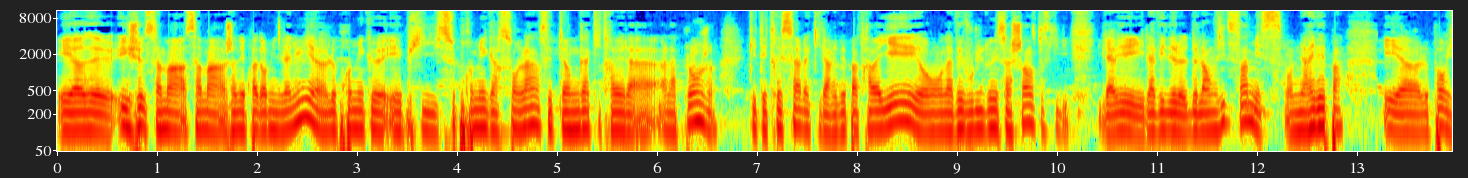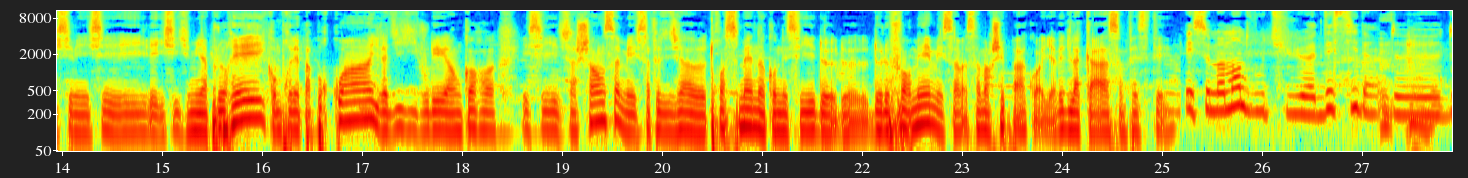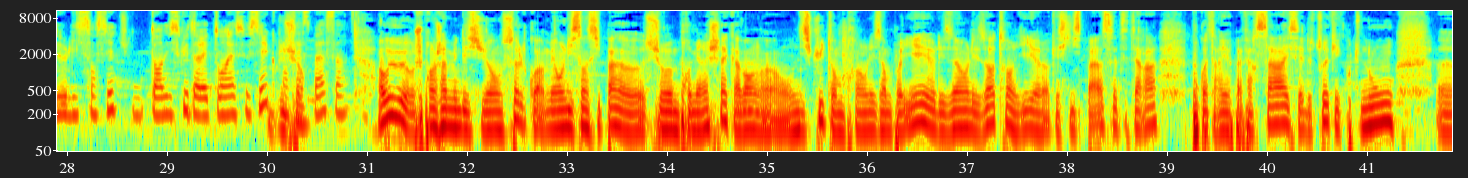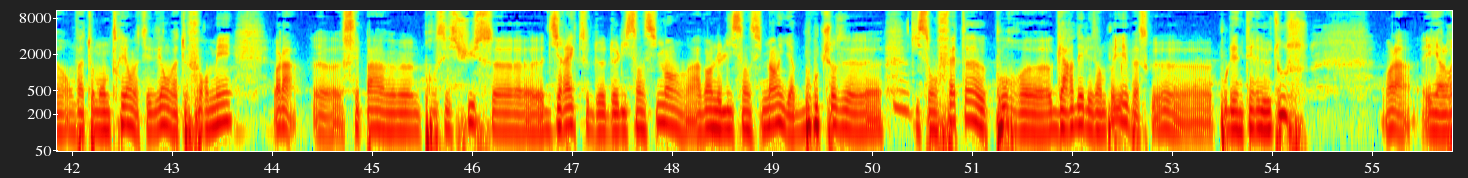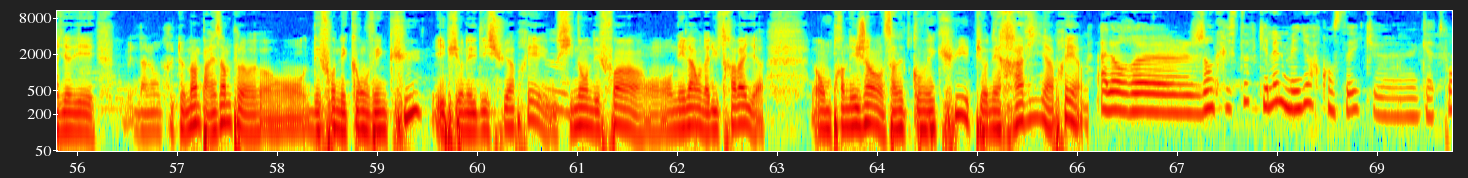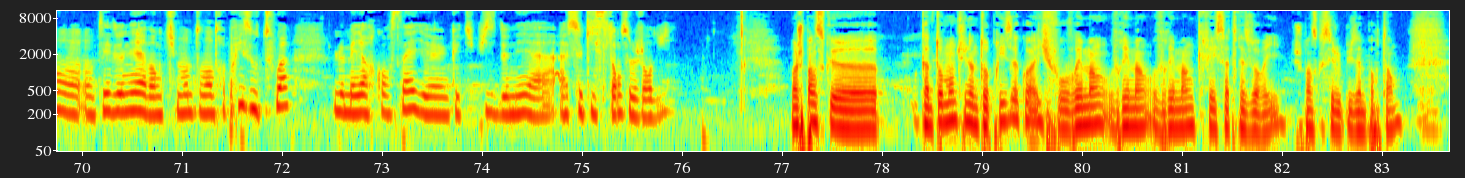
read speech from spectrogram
Et, euh, et je, ça m'a ça m'a j'en ai pas dormi de la nuit. Euh, le premier que et puis ce premier garçon là, c'était un gars qui travaillait à, la plonge, qui était très sale, qui n'arrivait pas à travailler. On avait voulu donner sa chance parce qu'il il avait il avait de, l'envie de ça, mais on n'y arrivait pas. Et euh, le pauvre il s'est s'est il, s'est mis à pleurer. Il comprenait pas pourquoi. Il a dit qu'il voulait encore essayer sa chance, mais ça faisait déjà trois semaines qu'on essayait de, de, de, le former, mais ça ça marchait pas quoi. Il y avait de la casse. En fait c'était. Et ce moment où tu décides de, de licencier, tu t'en discutes avec ton associé Comment ça se passe? Ah oui, oui, je prends jamais une décision seul, quoi. Mais on licencie pas euh, sur un premier échec. Avant, euh, on discute, on prend les employés, euh, les uns les autres, on dit qu'est-ce qui se passe, etc. Pourquoi t'arrives pas à faire ça? Essaye de trucs. Écoute, nous, on va te montrer, on va t'aider, on va te former. Voilà, c'est pas un processus direct de, de, licenciement. Avant le licenciement, il y a beaucoup de choses mm. qui sont faites pour garder les employés, parce que pour l'intérêt de tous. Voilà. Et alors il y a des dans le recrutement par exemple, on, des fois on est convaincu et puis on est déçu après. Ou sinon des fois on est là, on a du travail, on prend des gens sans être convaincu et puis on est ravi après. Hein. Alors euh, Jean-Christophe, quel est le meilleur conseil que qu'à toi on, t'ait donné avant que tu montes ton entreprise ou toi le meilleur conseil euh, que tu puisses donner à, à ceux qui se lancent aujourd'hui? Moi je pense que quand on monte une entreprise, quoi, il faut vraiment, vraiment, vraiment créer sa trésorerie. Je pense que c'est le plus important.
